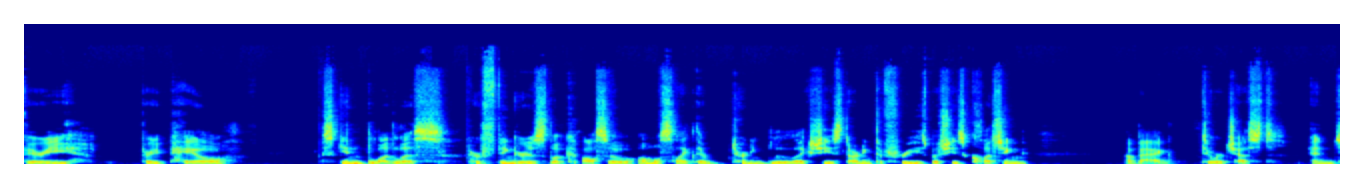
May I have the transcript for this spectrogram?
very, very pale, skin bloodless. Her fingers look also almost like they're turning blue, like she's starting to freeze, but she's clutching a bag to her chest, and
